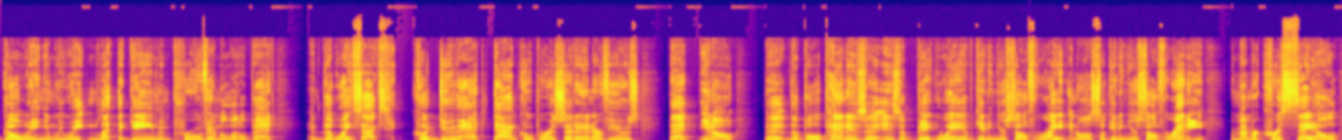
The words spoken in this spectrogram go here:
going, and we wait and let the game improve him a little bit. And the White Sox could do that. Don Cooper has said in interviews that you know the the bullpen is a is a big way of getting yourself right and also getting yourself ready. Remember Chris Sale?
